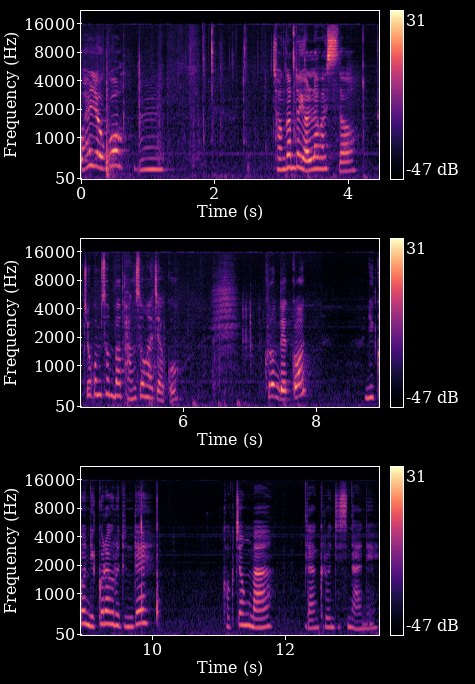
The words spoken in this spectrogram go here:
뭐 하려고? 음. 정 감독 연락 왔어. 조금 손봐 방송하자고. 그럼 내 건? 네 건 네 거라 그러던데. 걱정 마. 난 그런 짓은 안 해.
